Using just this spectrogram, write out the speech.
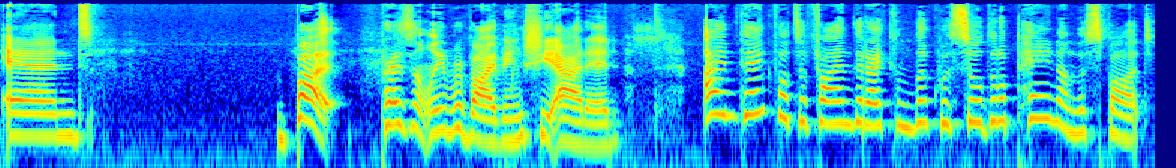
and but presently reviving, she added, I am thankful to find that I can look with so little pain on the spot.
